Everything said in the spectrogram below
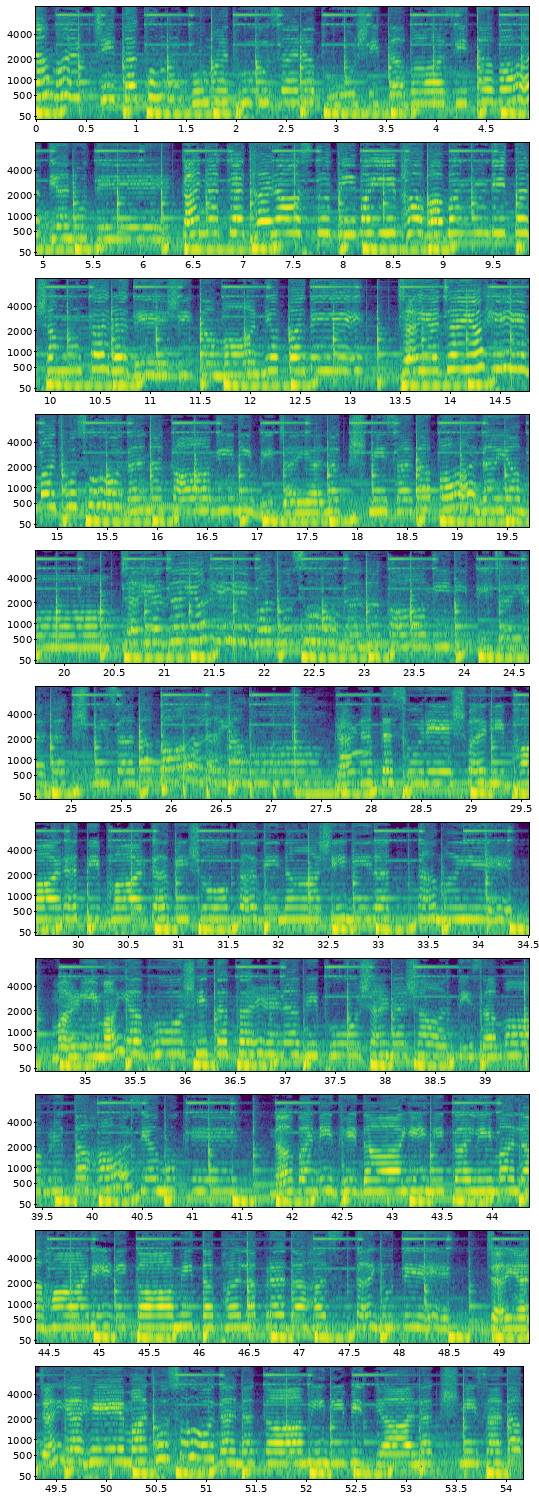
नमच्चित कुङ्कुमधूसरभूषितवासितवाद्यनुते कनकधरास्तुति वैभव वन्दित शङ्कर जय जय हे मधुसूदन कामिनि विजय लक्ष्मि सदा सुरेश्वरि भारति भार्गवि शोकविनाशिनि रत्नमये मणिमय भूषित कर्णविभूषण शान्ति समावृत हास्यमुखे नवनिधिदायिनि कलिमलहारिणि कामितफलप्रदहस्तयुते जय जय हे मधुसूदन कामिनि विद्यालक्ष्मि सदा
